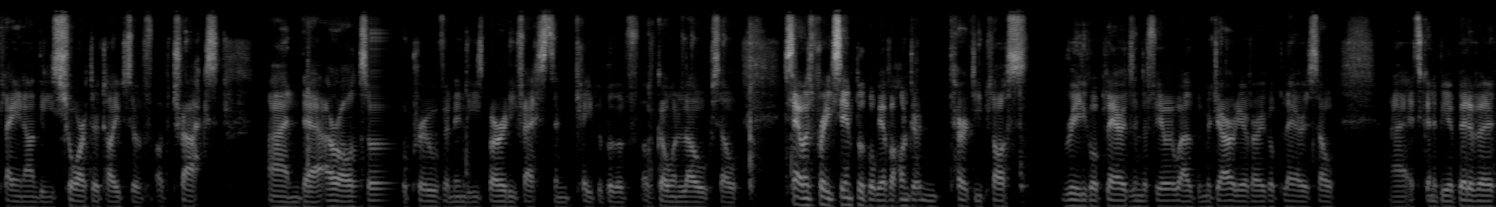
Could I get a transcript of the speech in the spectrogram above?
playing on these shorter types of, of tracks and uh, are also proven in these birdie fests and capable of, of going low. So sounds pretty simple, but we have 130 plus really good players in the field. Well, the majority are very good players. So uh, it's going to be a bit of a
